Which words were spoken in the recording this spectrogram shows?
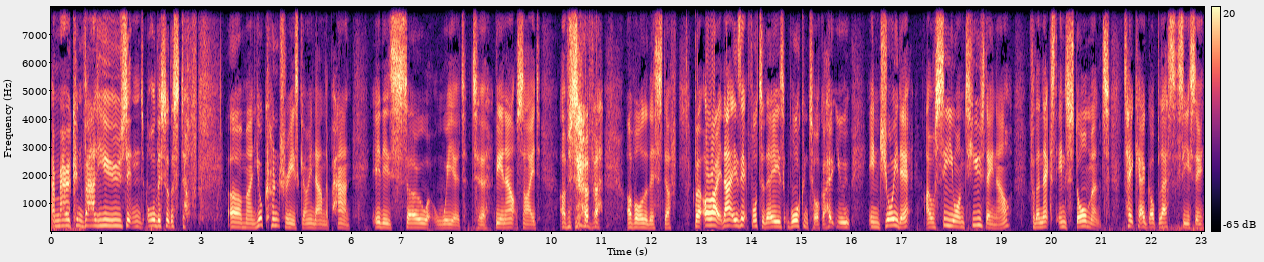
American values and all this other stuff oh man, your country is going down the pan. It is so weird to be an outside observer of all of this stuff. But all right, that is it for today's walk and talk. I hope you enjoyed it. I will see you on Tuesday now for the next installment. Take care, God bless. See you soon.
